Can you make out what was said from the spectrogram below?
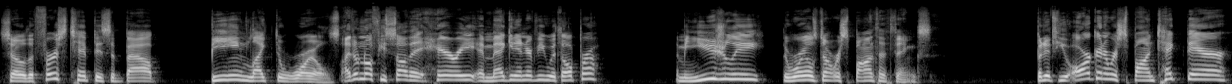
So the first tip is about being like the royals. I don't know if you saw the Harry and Meghan interview with Oprah. I mean, usually the royals don't respond to things. But if you are going to respond, take their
